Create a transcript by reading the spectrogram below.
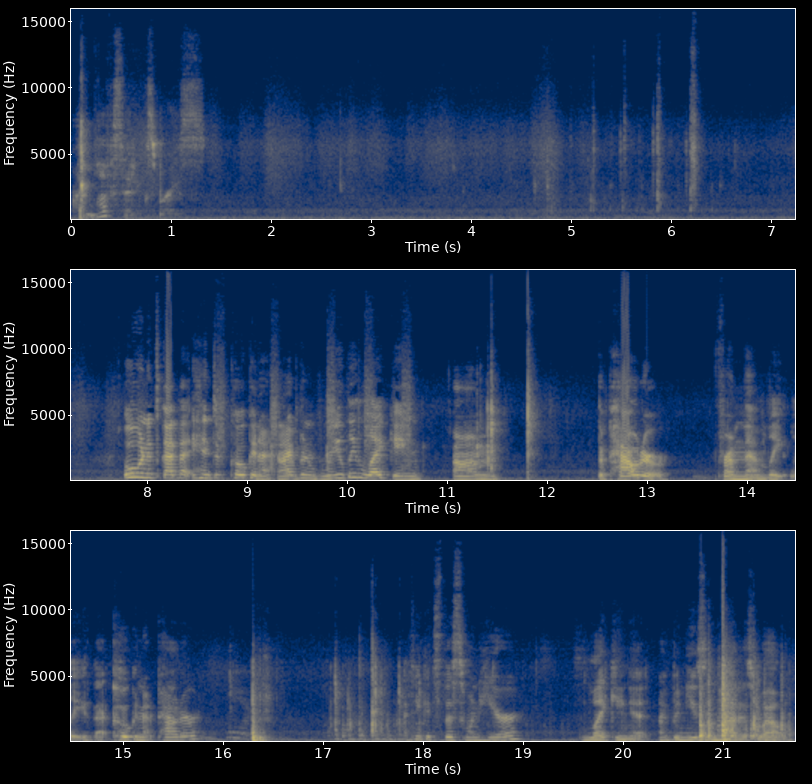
I love setting sprays. Oh, and it's got that hint of coconut. And I've been really liking um, the powder from them lately. That coconut powder. Think it's this one here. Liking it. I've been using that as well.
